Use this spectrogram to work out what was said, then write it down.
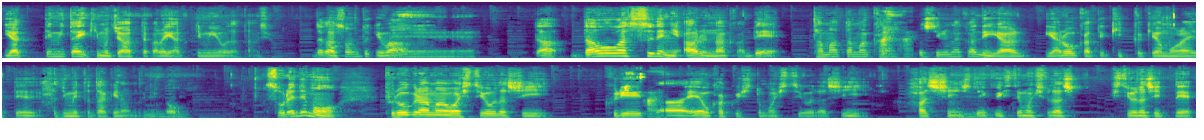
やってみたい気持ちはあったからやってみようだったんですよ。だからその時は、DAO はすでにある中で、たまたま活はいはい動してる中でや,、やろうかっていうきっかけをもらえて始めただけなんだけーど、それでも、プログラマーは必要だし、クリエイター、絵を描く人も必要だし、発信していく人も必要だし、必要だしって、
